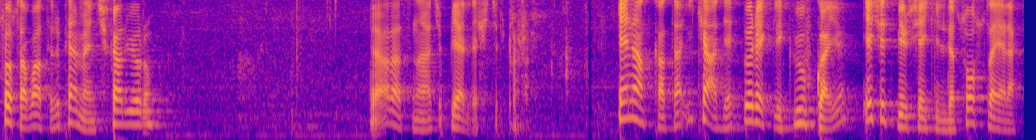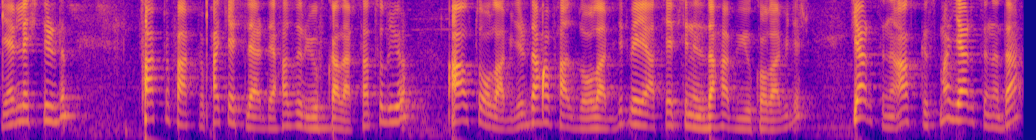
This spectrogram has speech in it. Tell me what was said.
Sosa batırıp hemen çıkarıyorum. Ve arasını açıp yerleştiriyorum. En alt kata 2 adet böreklik yufkayı eşit bir şekilde soslayarak yerleştirdim. Farklı farklı paketlerde hazır yufkalar satılıyor. 6 olabilir, daha fazla olabilir veya tepsiniz daha büyük olabilir. Yarısını alt kısma, yarısını da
